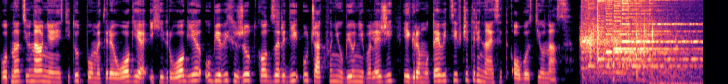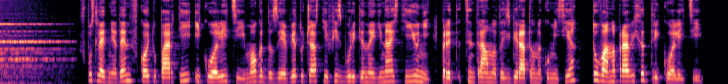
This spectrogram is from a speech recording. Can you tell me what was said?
От Националния институт по метеорология и хидрология обявиха жълт код заради очаквани обилни валежи и грамотевици в 14 области у нас. В последния ден, в който партии и коалиции могат да заявят участие в изборите на 11 юни пред Централната избирателна комисия, това направиха три коалиции.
